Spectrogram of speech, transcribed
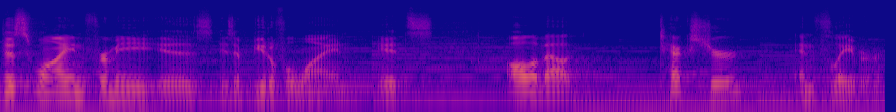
This wine for me is, is a beautiful wine. It's all about texture and flavor.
